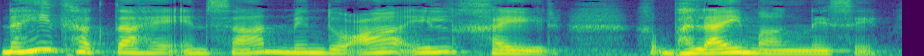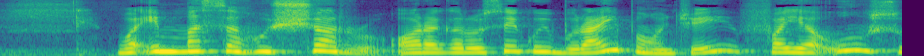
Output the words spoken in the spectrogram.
نہیں تھکتا ہے انسان من دعا الخیر، بھلائی مانگنے سے۔ وہ امس الشر اور اگر اسے کوئی برائی پہنچے فیاوس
